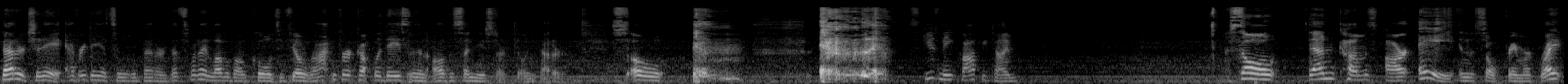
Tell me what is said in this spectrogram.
better today. Every day it's a little better. That's what I love about colds. You feel rotten for a couple of days and then all of a sudden you start feeling better. So, excuse me, coffee time. So then comes our A in the SOAP framework, right?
